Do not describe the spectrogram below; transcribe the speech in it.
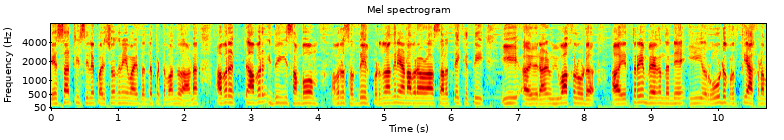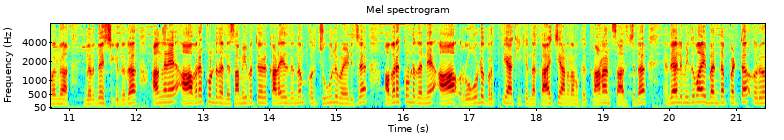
കെ എസ് ആർ ടി സിയിലെ പരിശോധനയുമായി ബന്ധപ്പെട്ട് വന്നതാണ്. അവർ അവർ ഇത് ഈ സംഭവം അവരുടെ ശ്രദ്ധയിൽപ്പെടുന്നു. അങ്ങനെയാണ് അവർ ആ സ്ഥലത്തേക്കെത്തി ഈ യുവാക്കളോട് എത്രയും വേഗം തന്നെ ഈ റോഡ് വൃത്തിയാക്കണമെന്ന് നിർദ്ദേശിക്കുന്നത്. അങ്ങനെ അവരെ കൊണ്ട് തന്നെ സമീപത്തെ ഒരു കടയിൽ നിന്നും ഒരു ചൂൽ മേടിച്ച് അവരെ കൊണ്ട് തന്നെ ആ റോഡ് വൃത്തിയാക്കിക്കുന്ന കാഴ്ചയാണ് നമുക്ക് കാണാൻ സാധിച്ചത്. എന്തായാലും ഇതുമായി ബന്ധപ്പെട്ട് ഒരു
